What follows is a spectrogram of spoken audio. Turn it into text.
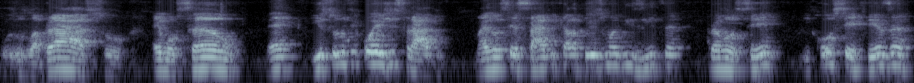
o, o abraço, a emoção, né? Isso não ficou registrado, mas você sabe que ela fez uma visita para você e com certeza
